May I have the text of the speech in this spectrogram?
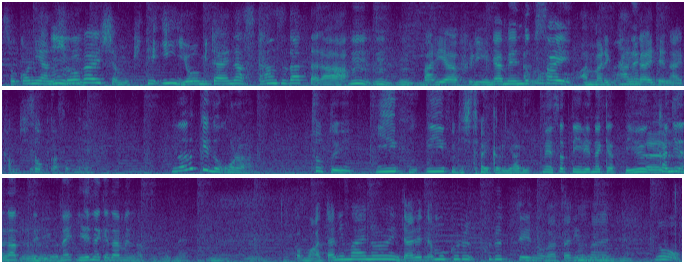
そこにあのうんうん。障害者も来ていいよみたいなスタンスだったら、うんうんうんバリアフリーいやめんどくさい。あんまり考えてないかもしれない。そっかそっか。だけどほらちょっといいふいいふりしたいからやり ねそうやって入れなきゃっていう感じになってるよね、入れなきゃダメになってるよね。うんうん。なんかもう当たり前のように誰でも来る来るっていうのが当たり前の、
